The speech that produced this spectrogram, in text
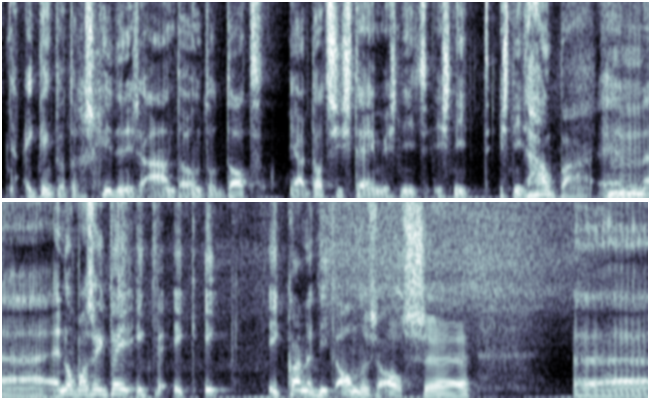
ja, ik denk dat de geschiedenis aantoont dat dat, ja, dat systeem is niet, is niet, is niet houdbaar. En, hmm. uh, en nogmaals, ik, weet, ik, ik, ik, ik kan het niet anders als, uh, uh,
